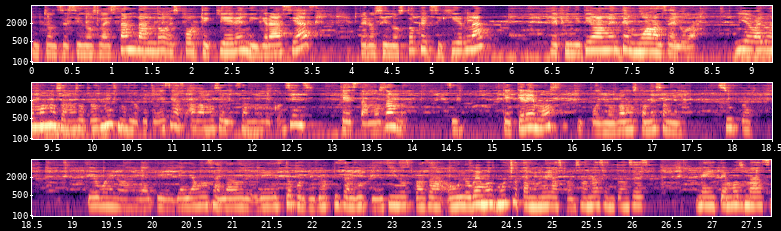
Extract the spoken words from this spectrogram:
Entonces, si nos la están dando es porque quieren y gracias, pero si nos toca exigirla, definitivamente muévanse del lugar. y evaluémonos a nosotros mismos, lo que tú decías, hagamos el examen de conciencia. ¿Qué estamos dando? Sí, ¿Qué queremos? Y pues nos vamos con eso, amiga. súper. Qué bueno, amiga, que ya hayamos hablado de, esto, porque creo que es algo que sí nos pasa, o lo vemos mucho también en las personas, entonces meditemos más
